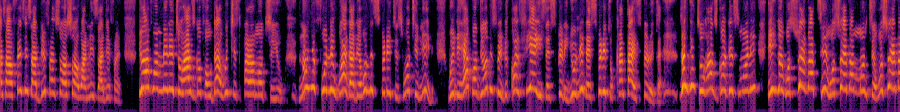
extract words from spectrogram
as our faces are different, so also our needs are different. You have one minute to ask God for that which is paramount to you. Knowing fully well that the Holy Spirit is what you need. With the help of the Holy Spirit, because fear is a spirit. You need a spirit to counter a spirit. Then begin to ask God this morning in the whatsoever thing, whatsoever mountain, whatsoever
